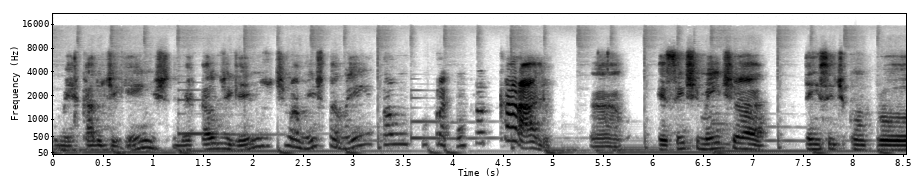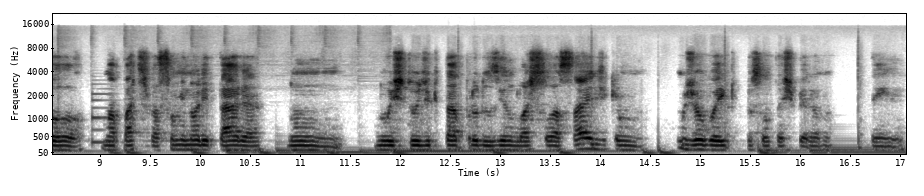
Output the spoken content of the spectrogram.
o mercado de games, o mercado de games ultimamente também tá um compra-compra do caralho. É, recentemente a Tencent comprou uma participação minoritária num, no estúdio que está produzindo Lost Suicide, que é um, um jogo aí que o pessoal está esperando. Tem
